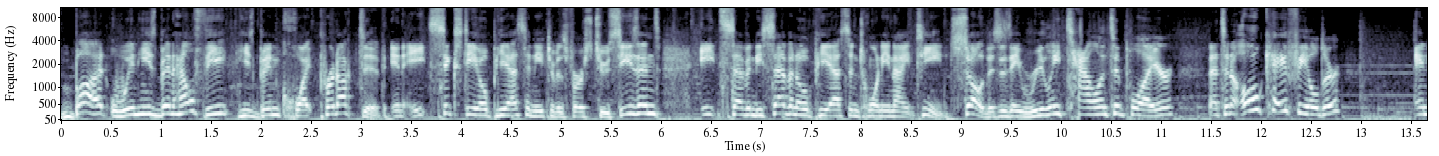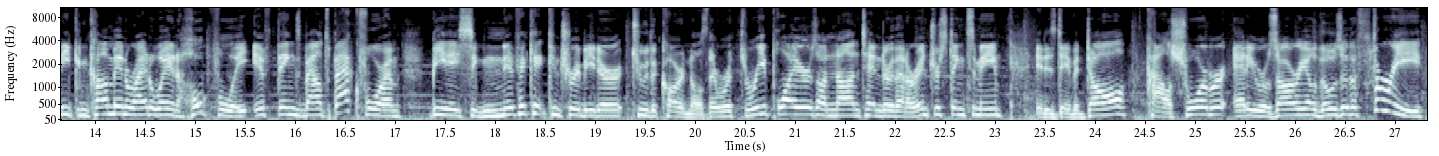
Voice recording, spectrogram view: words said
But when he's been healthy, he's been quite productive. In 860 OPS in each of his first two seasons, 877 OPS in 2019. So this is a really talented player that's an okay fielder. And he can come in right away and hopefully, if things bounce back for him, be a significant contributor to the Cardinals. There were three players on non tender that are interesting to me. It is David Dahl, Kyle Schwarber, Eddie Rosario. Those are the three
